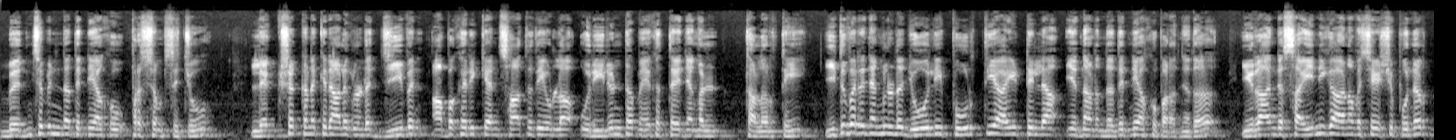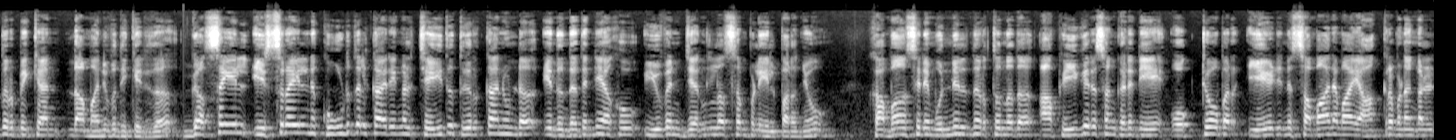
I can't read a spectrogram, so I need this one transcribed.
ബെഞ്ചമിൻ നെതന്യാഹു പ്രശംസിച്ചു. ലക്ഷക്കണക്കിന് ആളുകളുടെ ജീവൻ അപഹരിക്കാൻ സാധ്യതയുള്ള ഒരു ഇരുണ്ട മേഘത്തെ ഞങ്ങൾ തളർത്തി. ഇതുവരെ ഞങ്ങളുടെ ജോലി പൂർത്തിയായിട്ടില്ല എന്നാണ് നെതന്യാഹു പറഞ്ഞത്. ഇറാന്റെ സൈനിക ആണവശേഷി പുനർനിർമ്മിക്കാൻ നാം അനുവദിക്കരുത്. ഗസയിൽ ഇസ്രയേലിന് കൂടുതൽ കാര്യങ്ങൾ ചെയ്തു തീർക്കാനുണ്ട് എന്ന് നെതന്യാഹു യു ജനറൽ അസംബ്ലിയിൽ പറഞ്ഞു. ഹമാസിനെ മുന്നിൽ നിർത്തുന്നത് ആ ഭീകര സംഘടനയെ ഒക്ടോബർ ഏഴിന് സമാനമായ ആക്രമണങ്ങൾ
